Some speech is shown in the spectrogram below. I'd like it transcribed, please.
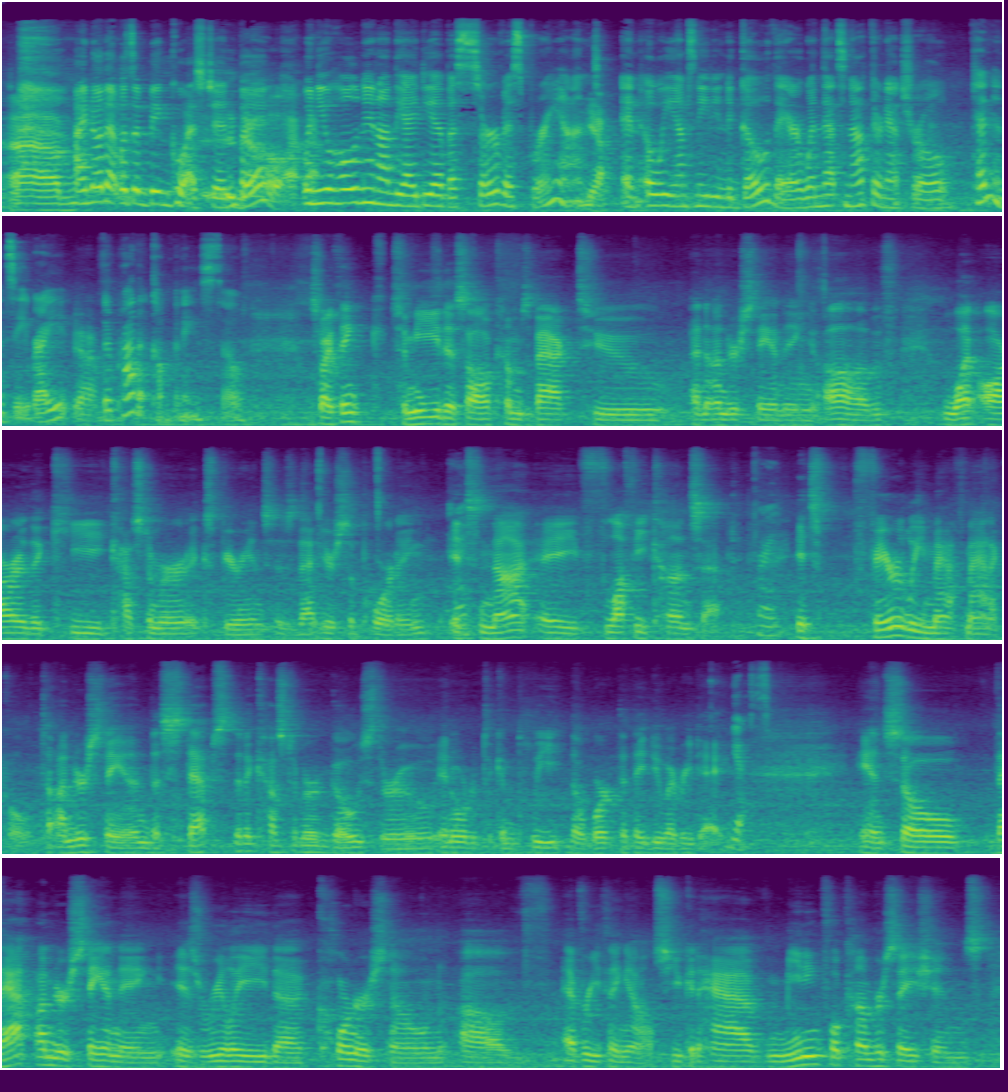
Um, I know that was a big question, but No, I- when you hone in on the idea of a service brand Yeah. and OEMs needing to go there when that's not their natural tendency, right? Yeah. They're product companies, so So I think to me, this all comes back to an understanding of what are the key customer experiences that you're supporting. Okay. It's not a fluffy concept. Right. It's fairly mathematical to understand the steps that a customer goes through in order to complete the work that they do every day. yes. And so that understanding is really the cornerstone of everything else. You can have meaningful conversations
